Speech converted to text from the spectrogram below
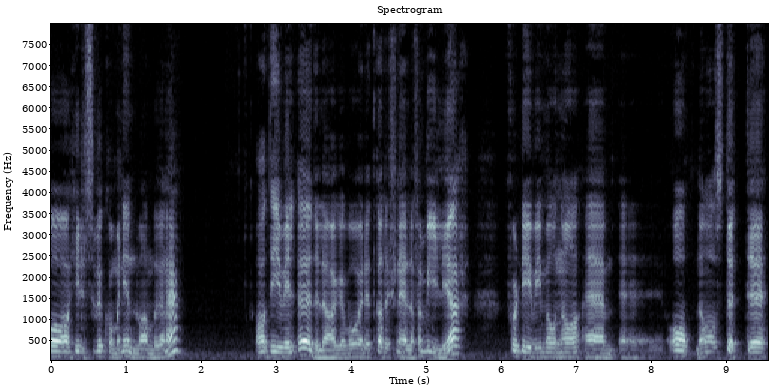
å hilse velkommen innvandrerne. Og de vil ødelage våre tradisjonelle familier fordi vi må nå eh, eh åpne og støtte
